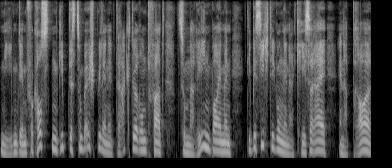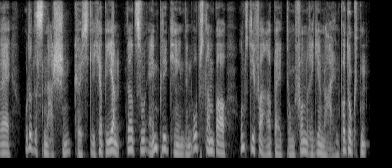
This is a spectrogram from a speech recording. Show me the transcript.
Neben dem Verkosten gibt es zum Beispiel eine Traktorrundfahrt zu Marillenbäumen, die Besichtigung einer Käserei, einer Brauerei oder das Naschen köstlicher Beeren. Dazu Einblicke in den Obstanbau und die Verarbeitung von regionalen Produkten.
